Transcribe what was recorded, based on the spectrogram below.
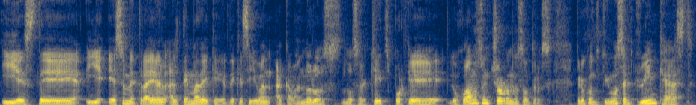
Y este y eso me trae al, tema de que, de que se iban acabando los, los arcades porque lo jugamos un chorro nosotros. Pero cuando tuvimos el Dreamcast,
